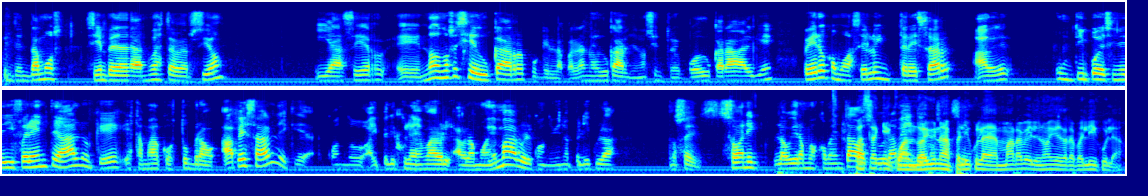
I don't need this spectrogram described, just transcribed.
intentamos siempre dar nuestra versión y hacer, eh, no, no sé si educar, porque la palabra no es educar, yo no siento que puedo educar a alguien, pero como hacerlo interesar a ver un tipo de cine diferente a lo que estamos acostumbrados. A pesar de que cuando hay películas de Marvel hablamos de Marvel, cuando hay una película, no sé, Sonic lo hubiéramos comentado. Pasa que cuando hay una película de Marvel no hay otra película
